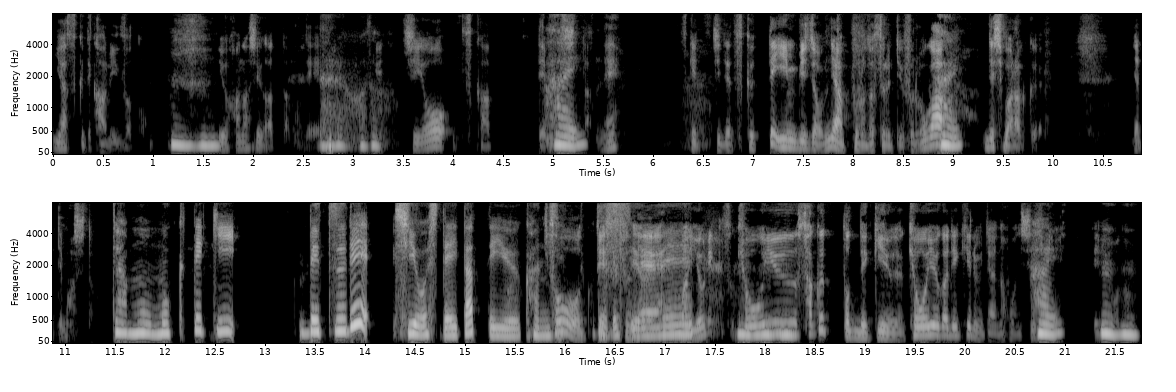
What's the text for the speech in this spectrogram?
安くて軽いぞうんうんという話があったので、なるほどスケッ。チを使ってましたね。スケッチで作って、インビジョンにアップロードするっていうフローが、はい。でしばらくやってました。じゃあもう目的別で使用していたっていう感じってそうでですね。ね。まあ、より共うんうんう有、んサクッとできる、共有ができるみたいな方にシフトはいしているようなうんうん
